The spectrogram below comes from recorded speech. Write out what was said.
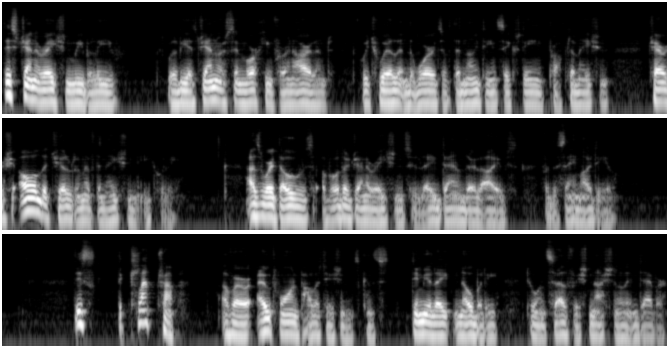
This generation, we believe, will be as generous in working for an Ireland which will, in the words of the 1916 proclamation, cherish all the children of the nation equally, as were those of other generations who laid down their lives for the same ideal. This, the claptrap of our outworn politicians, can stimulate nobody to unselfish national endeavour,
